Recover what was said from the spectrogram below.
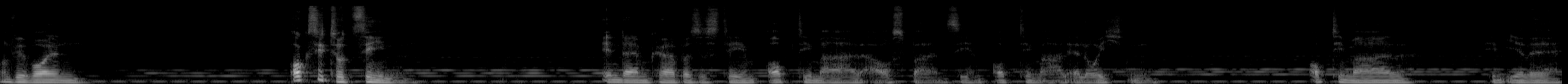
Und wir wollen Oxytocin in deinem Körpersystem optimal ausbalancieren, optimal erleuchten, optimal in ihre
